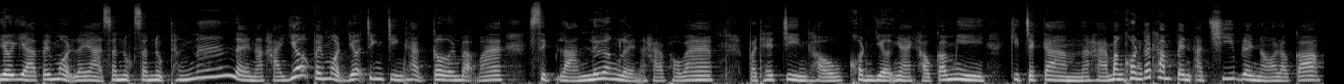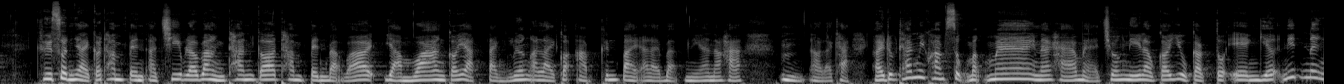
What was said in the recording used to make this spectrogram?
เยอะแยะไปหมดเลยอะสนุกสนุกทั้งนั้นเลยนะคะ เยอะไปหมดเยอะจริง ๆ ค่ะ เกินแบบว่า 10 ล้านเรื่องเลยนะคะ เพราะว่าประเทศจีนเขาคนเยอะไงเขาก็มีกิจกรรมนะคะ บางคนก็ทำเป็นอาชีพเลยเนาะแล้วก็ คือส่วนใหญ่ก็ทำเป็นอาชีพแล้วบางท่านก็ทำเป็นแบบว่ายามว่างก็อยากแต่งเรื่องอะไรก็อัพขึ้นไปอะไรแบบนี้นะคะ อืมเอาละค่ะขอให้ทุกท่านมีความสุขมากๆนะคะ แหมช่วงนี้เราก็อยู่กับตัวเองเยอะนิดนึง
